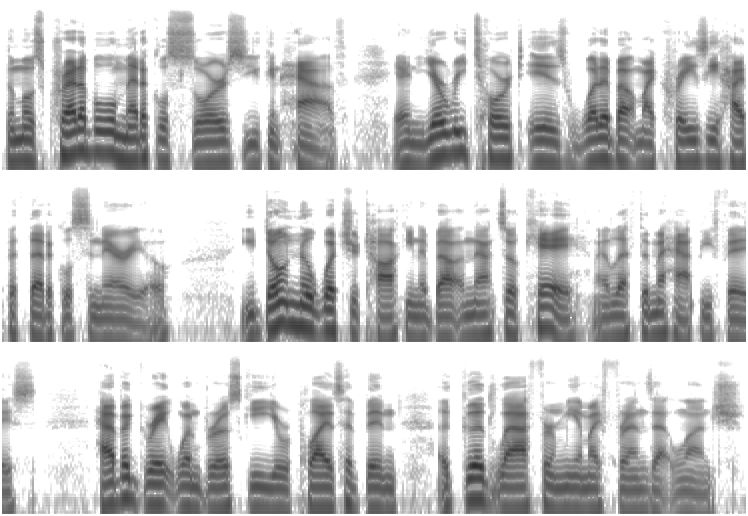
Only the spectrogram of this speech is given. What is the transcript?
the most credible medical source you can have. And your retort is, What about my crazy hypothetical scenario? You don't know what you're talking about, and that's okay. And I left him a happy face. Have a great one, broski. Your replies have been a good laugh for me and my friends at lunch.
